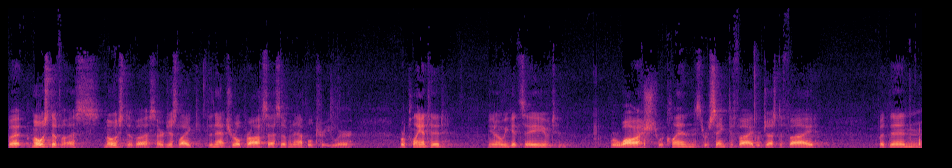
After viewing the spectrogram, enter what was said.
But most of us, most of us are just like the natural process of an apple tree where we're planted, you know, we get saved, we're washed, we're cleansed, we're sanctified, we're justified. But then it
